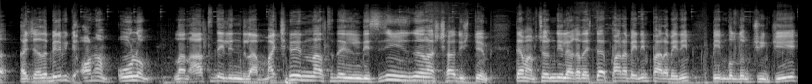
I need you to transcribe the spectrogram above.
Aşağıda biri bitti. Anam oğlum. Lan altı delindi lan. Makinenin altı delindi. Sizin yüzünden aşağı düştüm. Tamam sorun değil arkadaşlar. Para benim para benim. Ben buldum çünkü.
